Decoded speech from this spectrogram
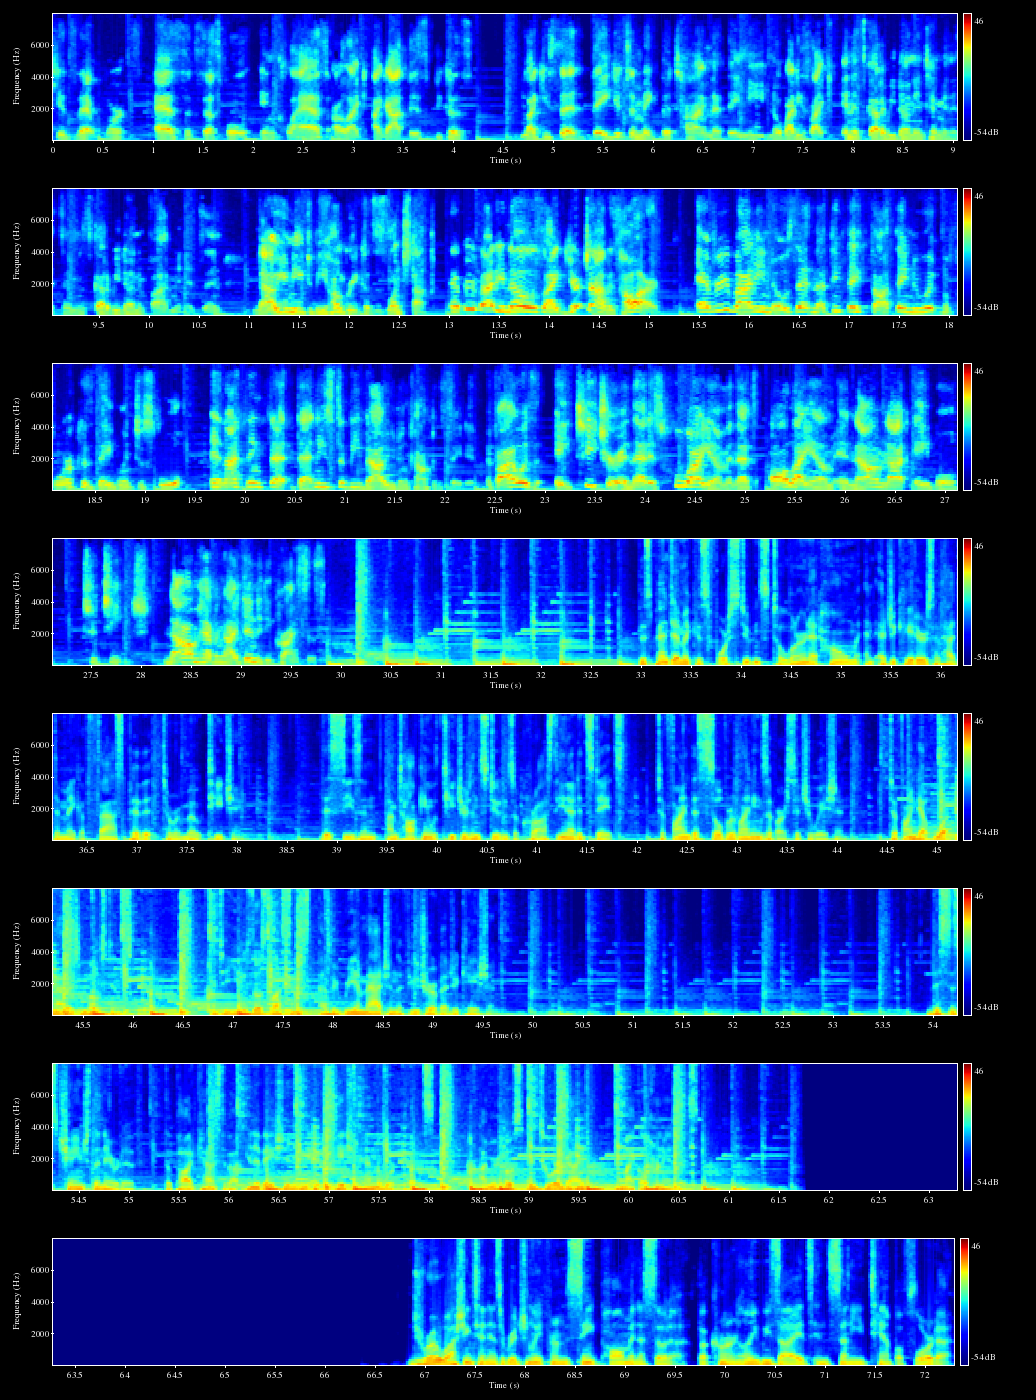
kids that weren't as successful in class are like, I got this because like you said, they get to make the time that they need. Nobody's like, and it's got to be done in 10 minutes and it's got to be done in five minutes. And now you need to be hungry because it's lunchtime. Everybody knows like your job is hard. Everybody knows that. And I think they thought they knew it before because they went to school. And I think that that needs to be valued and compensated. If I was a teacher and that is who I am and that's all I am, and now I'm not able to teach, now I'm having identity crisis. This pandemic has forced students to learn at home, and educators have had to make a fast pivot to remote teaching. This season, I'm talking with teachers and students across the United States to find the silver linings of our situation, to find out what matters most in school, and to use those lessons as we reimagine the future of education. This is Change the Narrative, the podcast about innovation in education and the workplace. I'm your host and tour guide, Michael Hernandez. Jarreau Washington is originally from St. Paul, Minnesota, but currently resides in sunny Tampa, Florida.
